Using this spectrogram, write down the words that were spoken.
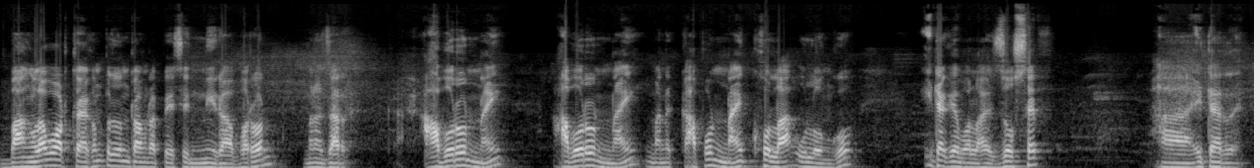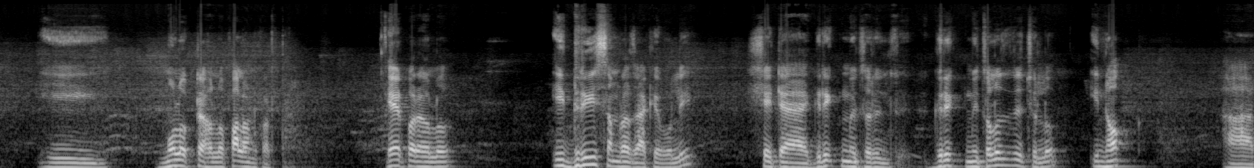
বাংলা অর্থ এখন পর্যন্ত আমরা পেয়েছি নিরাভরণ মানে যার আবরণ নাই আবরণ নাই মানে কাপড় নাই, খোলা, উলঙ্গ। এটাকে বলা হয় জোসেফ। এটার ই মূলকটা হলো পালনকর্তা। এরপরে হলো ইদ্রিস আমরা যাকে বলি সেটা গ্রিক মিথোলজি গ্রিক মিথোলজিতে ছিল ইনক আর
